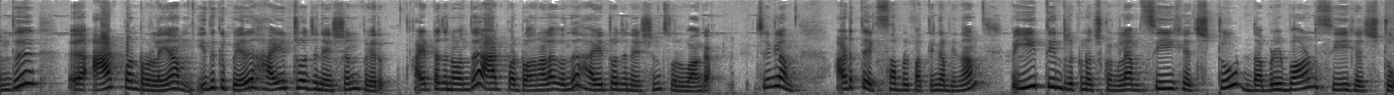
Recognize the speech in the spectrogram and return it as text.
வந்து ஆட் பண்ணுறோம் இல்லையா? இதுக்கு பேர் ஹைட்ரோஜனேஷன் பேர். ஹைட்ரஜனை வந்து ஆட் பண்ணுறோம் அதனால் அது வந்து ஹைட்ரோஜனேஷன் சொல்லுவாங்க. சரிங்களா? அடுத்த எக்ஸாம்பிள் பார்த்திங்க அப்படின்னா இப்போ ஈத்தீன் இருக்குன்னு வச்சுக்கோங்களேன் C H two double bond C H two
